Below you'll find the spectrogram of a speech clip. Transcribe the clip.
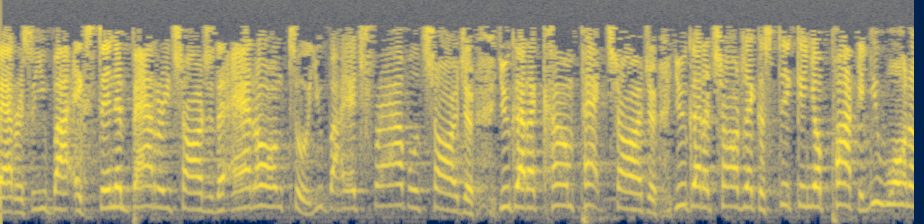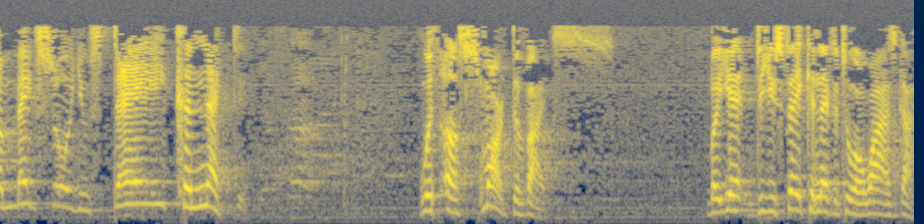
battery, so you buy extended battery charger to add on to it. You buy a travel charger. You got a compact charger. You got a charger that can stick in your pocket. You want to make sure you stay connected with a smart device. But yet, do you stay connected to a wise God?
